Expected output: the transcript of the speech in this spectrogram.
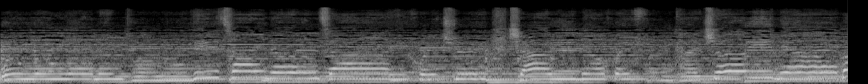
问问我们多努力才能再回去？下一秒会分开，这一秒抱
